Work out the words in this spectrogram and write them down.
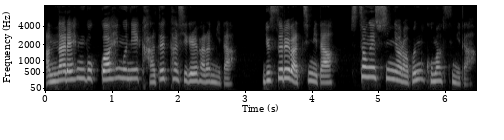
앞날의 행복과 행운이 가득하시길 바랍니다. 뉴스를 마칩니다. 시청해주신 여러분 고맙습니다.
